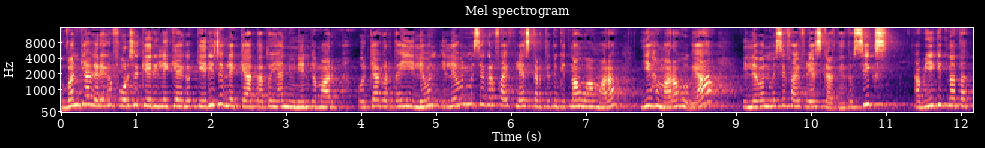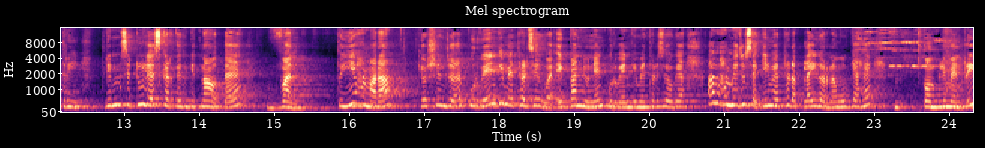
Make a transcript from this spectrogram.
वन क्या करेगा? फोर से कैरी लेके आएगा। कैरी जब लेके आता तो यहाँ यूनियन का मार्क और क्या करता है? ये इलेवन इलेवन में से अगर फाइव लेस करते तो कितना हुआ हमारा? ये हमारा हो गया इलेवन में से फाइव लेस करते हैं। तो सिक्स अब ये कितना था? थ्री थ्री में से टू लेस करते हैं तो कितना होता है? वन तो ये हमारा क्वेश्चन जो है, पूर्वेन के मेथड से हुआ। एक का यूनियन पूर्वेन के मेथड से हो गया। अब हमें जो सेकंड मेथड अप्लाई करना है वो क्या है? कॉम्प्लीमेंट्री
